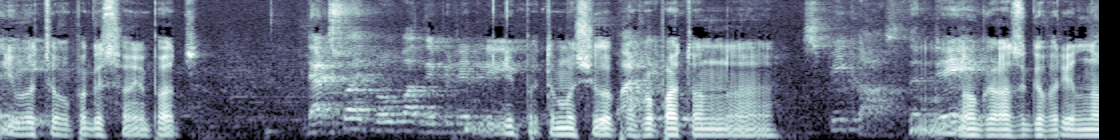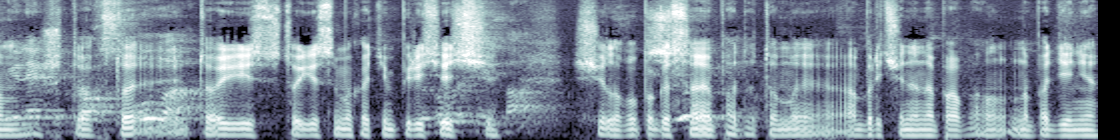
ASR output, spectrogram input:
И вот Рупа Госвами Пад. И потому Шила Прабхупад, он э, много раз говорил нам, что, то, то есть, что если мы хотим пересечь Шила Рупа Госвами Пада, то мы обречены на провал, на падение.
